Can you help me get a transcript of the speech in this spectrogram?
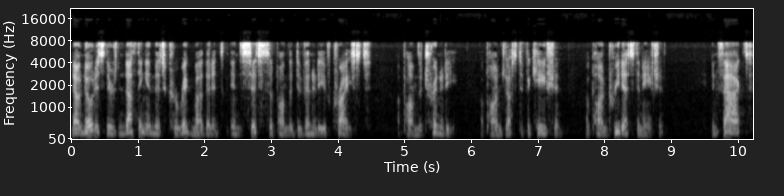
Now, notice there's nothing in this kerygma that insists upon the divinity of Christ, upon the Trinity, upon justification, upon predestination. In fact,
